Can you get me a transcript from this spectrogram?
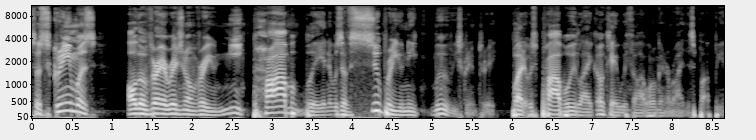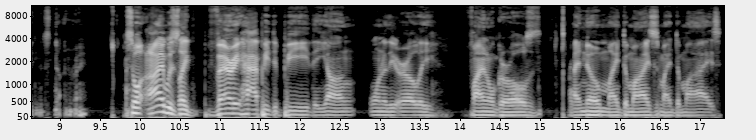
So Scream was, although very original, very unique, probably, and it was a super unique movie, Scream Three. But it was probably like, okay, we thought we're gonna ride this puppy, and it's done, right? So I was like very happy to be the young, one of the early final girls. I know my demise is my demise.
